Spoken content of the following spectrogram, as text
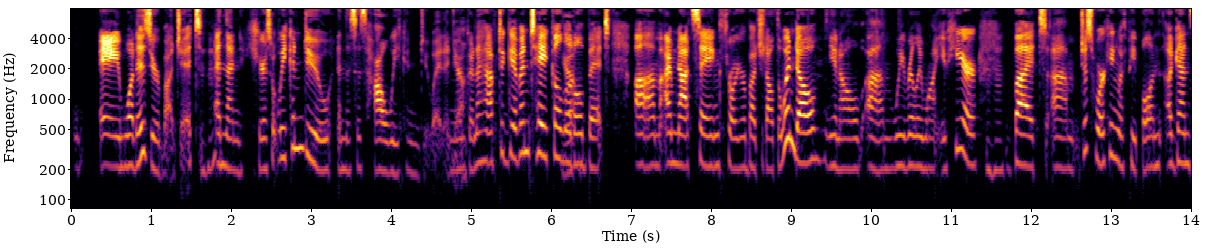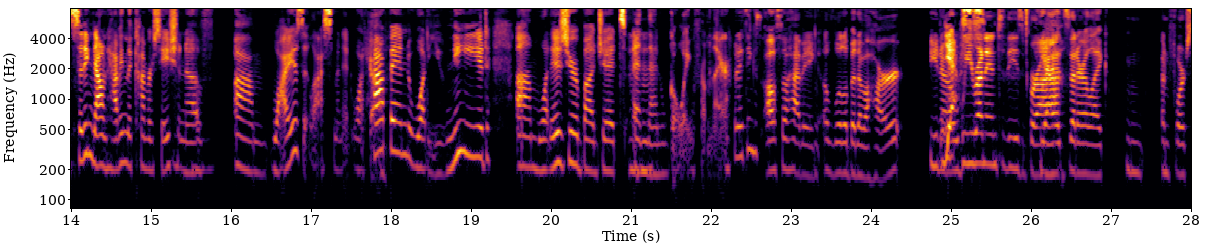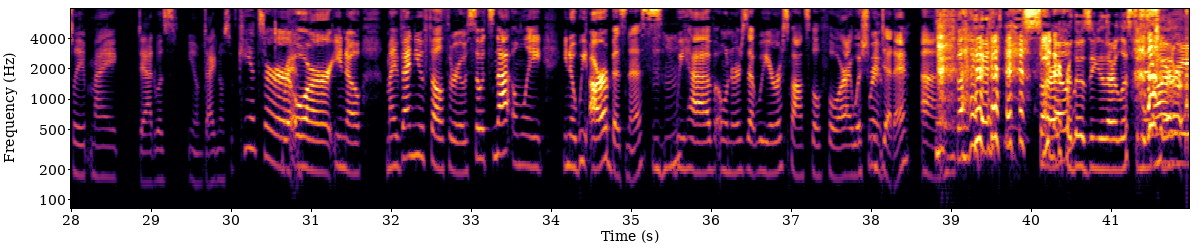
a what is your budget, Mm-hmm. and then here's what we can do, and this is how we can do it. And you're going to have to give and take a little bit. Um, I'm not saying throw your budget out the window. You know, um, we really want you here, Mm-hmm. but um, just working with people and again sitting down, having the conversation Mm-hmm. of. Um, why is it last minute? What happened? What do you need? Um, what is your budget? Mm-hmm. And then going from there. But I think it's also having a little bit of a heart. You know, Yes. we run into these brides that are like, "Mm, unfortunately, my dad was, you know, diagnosed with cancer Right. or, you know, my venue fell through. So it's not only, you know, we are a business. Mm-hmm. We have owners that we are responsible for. I wish we didn't. Um, but Sorry know- for those of you that are listening to our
